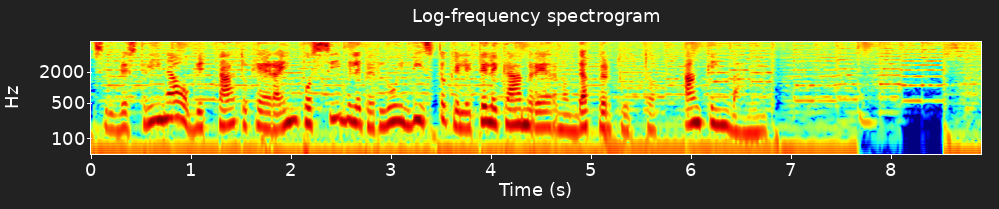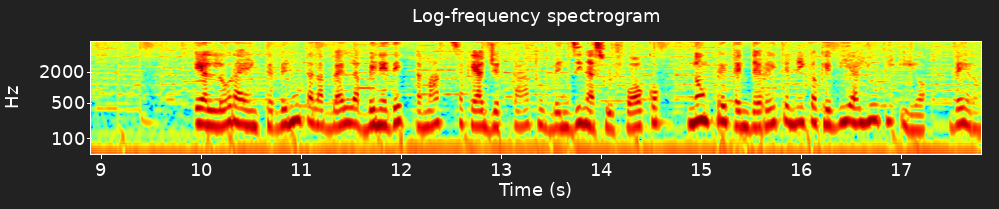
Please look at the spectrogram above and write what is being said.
Silvestrina ha obiettato che era impossibile per lui visto che le telecamere erano dappertutto, anche in bagno. E allora è intervenuta la bella Benedetta Mazza che ha gettato benzina sul fuoco, non pretenderete mica che vi aiuti io, vero?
